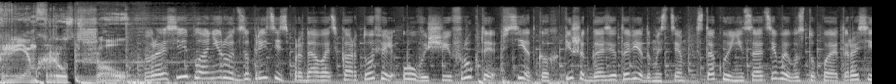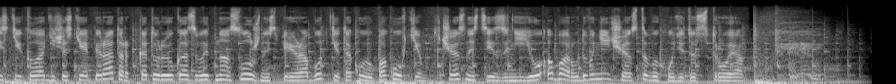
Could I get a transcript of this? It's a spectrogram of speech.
Крем-хруст-шоу. В России планируют запретить продавать картофель, овощи и фрукты в сетках, пишет газета «Ведомости». С такой инициативой выступает российский экологический оператор, который указывает на сложность переработки такой упаковки. В частности, из-за нее оборудование часто выходит из строя.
